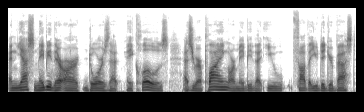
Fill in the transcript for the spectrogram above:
And yes, maybe there are doors that may close as you are applying, or maybe that you thought that you did your best,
